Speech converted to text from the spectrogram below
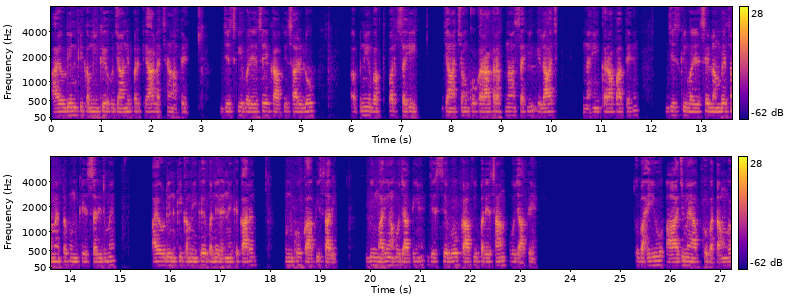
आयोडीन की कमी के हो जाने पर क्या लक्षण आते हैं, जिसकी वजह से काफ़ी सारे लोग अपने वक्त पर सही जांचों को कराकर अपना सही इलाज नहीं करा पाते हैं, जिसकी वजह से लंबे समय तक उनके शरीर में आयोडीन की कमी के बने रहने के कारण उनको काफ़ी सारी बीमारियाँ हो जाती हैं, जिससे वो काफ़ी परेशान हो जाते हैं। तो भाइयों, आज मैं आपको बताऊँगा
